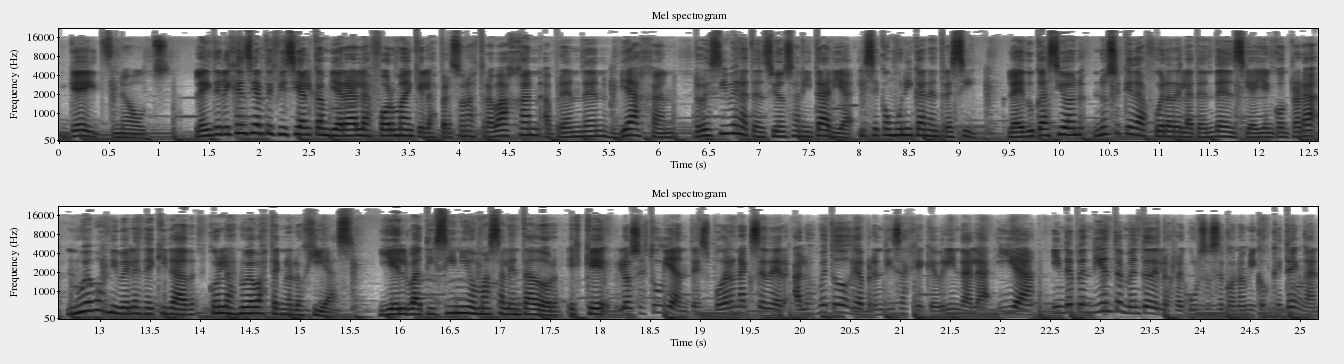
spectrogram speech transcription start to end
Gates Notes, la inteligencia artificial cambiará la forma en que las personas trabajan, aprenden, viajan, reciben atención sanitaria y se comunican entre sí. La educación no se queda fuera de la tendencia y encontrará nuevos niveles de equidad con las nuevas tecnologías. Y el vaticinio más alentador es que los estudiantes podrán acceder a los métodos de aprendizaje que brinda la IA independientemente de los recursos económicos que tengan,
